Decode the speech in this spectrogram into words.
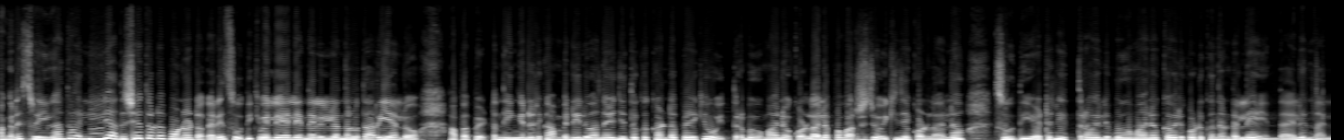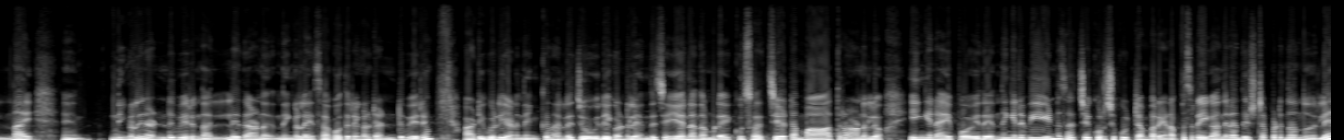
അങ്ങനെ ശ്രീകാന്ത് വലിയ അതിശയത്തോടെ പോകണം കേട്ടോ. കാര്യം സുധിക്ക് വലിയ ഇലയും നിലയില്ലെന്നുള്ളത് അറിയാമല്ലോ അപ്പോൾ പെട്ടെന്ന് ഇങ്ങനെ ഒരു കമ്പനിയിൽ വന്നു കഴിഞ്ഞ് ഇതൊക്കെ കണ്ടപ്പോഴേക്കും ഓ ഇത്ര ബഹുമാനമോ? കൊള്ളാമല്ലോ അപ്പോൾ വർഷം ചോദിക്കും കൊള്ളാമല്ലോ സുധിയേട്ടന് ഇത്ര വലിയ ബഹുമാനമൊക്കെ അവർ കൊടുക്കുന്നുണ്ടല്ലേ? എന്തായാലും നന്നായി. നിങ്ങൾ രണ്ടുപേരും നല്ല ഇതാണ്. നിങ്ങൾ സഹോദരങ്ങൾ രണ്ടുപേരും അടിപൊളിയാണ്. നിങ്ങൾക്ക് നല്ല ജോലിയൊക്കെ ഉണ്ടല്ലോ. എന്ത് ചെയ്യാനാണ് നമ്മുടെ സച്ചേട്ടൻ മാത്രമാണല്ലോ ഇങ്ങനെ ആയിപ്പോയത് എന്നിങ്ങനെ വീണ്ടും സച്ചയെക്കുറിച്ച് കുറ്റം പറയണം. അപ്പോൾ ശ്രീകാന്തിന് അത് ഇഷ്ടപ്പെടുന്നൊന്നുമില്ലേ?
